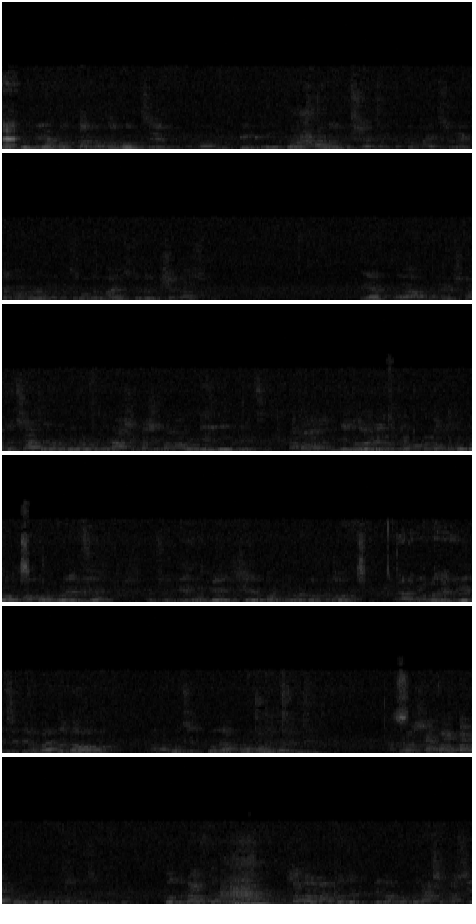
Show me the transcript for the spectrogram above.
হ্যাঁ। সেরকম দিয়েছে কিনা এটা উচিত বলে আপনারা মনে করেন কিনা আপনারা সাদা তারাপুর এগুলোর কথা বলছেন কিন্তু খোদ রাজধানী সাধারণ আশেপাশে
